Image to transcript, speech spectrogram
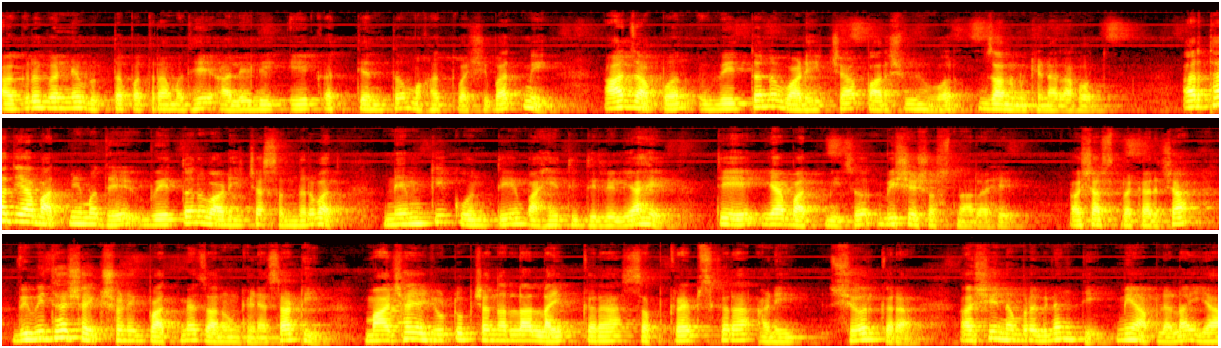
अग्रगण्य वृत्तपत्रामध्ये आलेली एक अत्यंत महत्त्वाची बातमी आज आपण वेतन वाढीच्या पार्श्वभूमीवर जाणून घेणार आहोत. अर्थात या बातमीमध्ये वेतनवाढीच्या संदर्भात नेमकी कोणती माहिती दिलेली आहे ते या बातमीचं विशेष असणार आहे. अशाच प्रकारच्या विविध शैक्षणिक बातम्या जाणून घेण्यासाठी माझ्या या यूट्यूब चॅनलला लाईक करा सबस्क्राईब्स करा आणि शेअर करा अशी नम्र विनंती मी आपल्याला या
